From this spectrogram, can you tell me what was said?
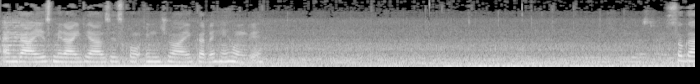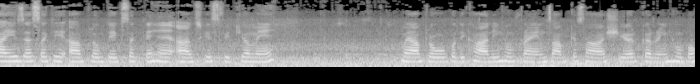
एंड गाइस मेरा आइडियाज़ इसको इंजॉय कर रहे होंगे। सो so गाइस जैसा कि आप लोग देख सकते हैं आज की इस वीडियो में, मैं आप लोगों को दिखा रही हूँ फ्रेंड्स आपके साथ शेयर कर रही हूँ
